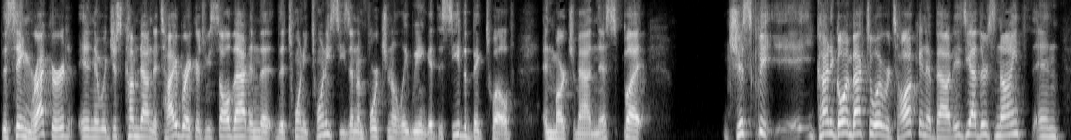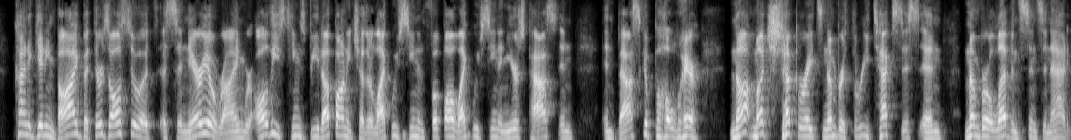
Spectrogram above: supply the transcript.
the same record and it would just come down to tiebreakers. We saw that in the, the 2020 season. Unfortunately, we didn't get to see the Big 12 in March Madness, but just be, eh, kind of going back to what we're talking about is yeah, there's ninth and kind of getting by, but there's also a, a, scenario, Ryan, where all these teams beat up on each other, like we've seen in football, like we've seen in years past in in basketball, where not much separates number three Texas and number eleven Cincinnati.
